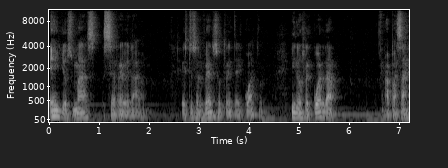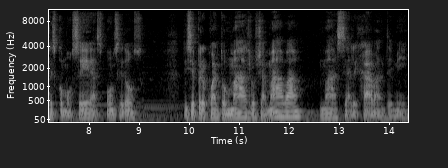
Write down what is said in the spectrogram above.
ellos más se rebelaban. Esto es el verso 34 y nos recuerda a pasajes como Oseas 11.2, Dice, pero cuanto más los llamaba, más se alejaban de mí.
